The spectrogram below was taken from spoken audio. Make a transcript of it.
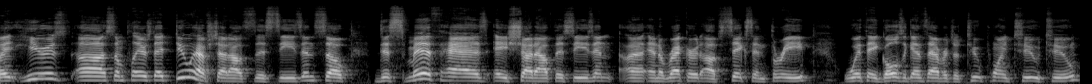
But here's uh, some players that do have shutouts this season. So DeSmith has a shutout this season uh, and a record of six and three with a goals against average of 2.22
